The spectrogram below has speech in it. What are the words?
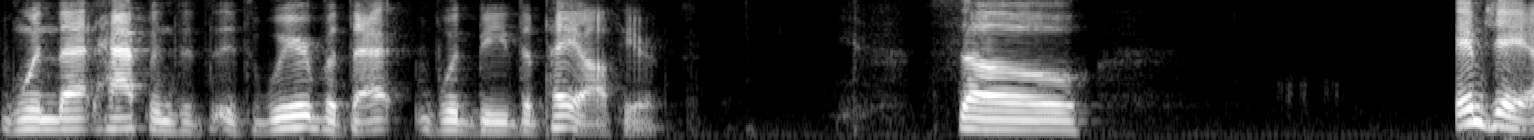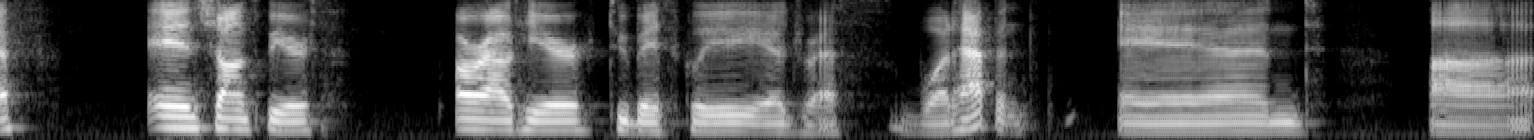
when that happens, it's it's weird, but that would be the payoff here. So MJF and Shawn Spears are out here to basically address what happened, and uh,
